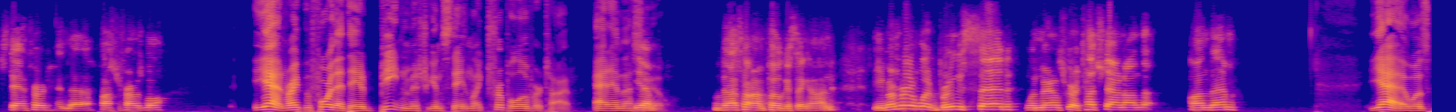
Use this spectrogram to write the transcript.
Stanford in the Foster Farmers Bowl? Yeah, and right before that, they had beaten Michigan State in like triple overtime at MSU. Yeah, but that's not what I'm focusing on. You remember what Bruce said when Maryland scored a touchdown on the on them? Yeah, it was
